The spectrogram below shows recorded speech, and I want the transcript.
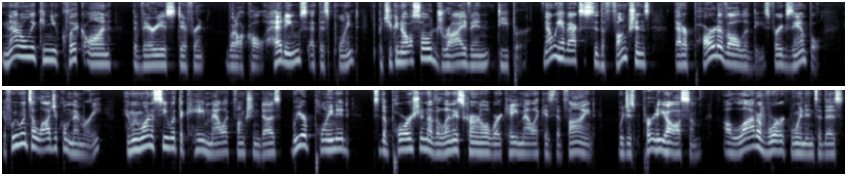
not only can you click on the various different, what I'll call headings at this point, but you can also drive in deeper. Now we have access to the functions that are part of all of these. For example, if we went to logical memory and we want to see what the kmalloc function does, we are pointed to the portion of the Linux kernel where kmalloc is defined, which is pretty awesome. A lot of work went into this,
